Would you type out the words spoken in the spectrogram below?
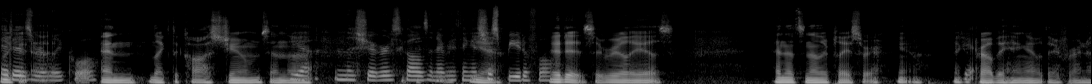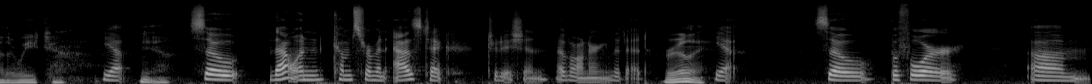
it Like, is uh, really cool. and like the costumes and the yeah, and the sugar skulls and everything. It's yeah. just beautiful. It is. It really is. And that's another place where, you know, I could Yeah. probably hang out there for another week. Yeah. Yeah. So that one comes from an Aztec tradition of honoring the dead. Really? Yeah. So before um,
